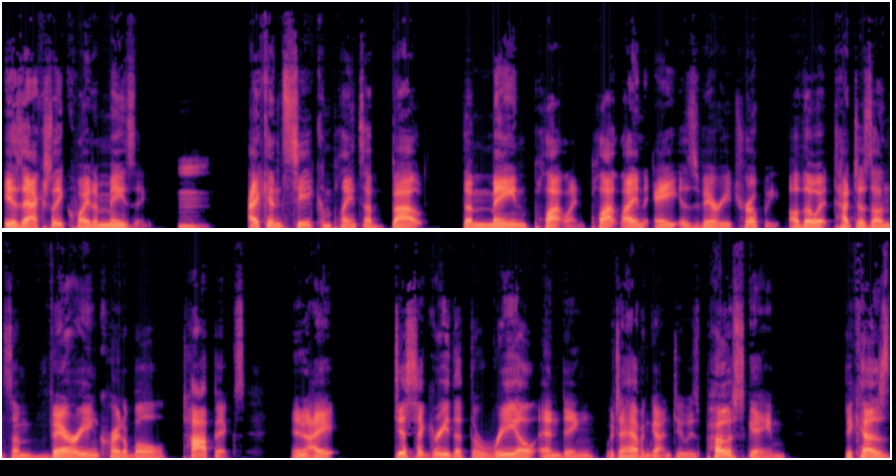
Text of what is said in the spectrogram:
is actually quite amazing. Hmm. I can see complaints about the main plotline. Plotline A is very tropey, although it touches on some very incredible topics. And I disagree that the real ending, which I haven't gotten to, is post game because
